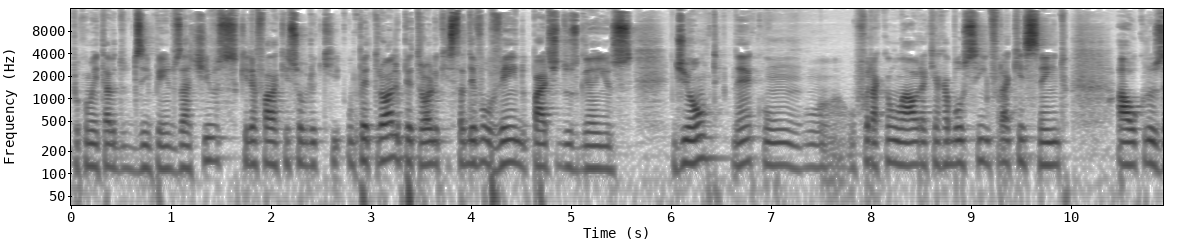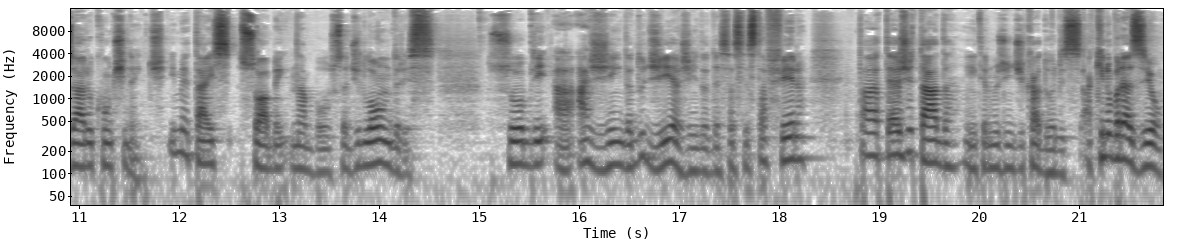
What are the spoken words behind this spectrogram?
para o comentário do desempenho dos ativos, queria falar aqui sobre o, que, o petróleo, o petróleo que está devolvendo parte dos ganhos de ontem, né, com o, o furacão Laura que acabou se enfraquecendo ao cruzar o continente. E metais sobem na Bolsa de Londres. Sobre a agenda do dia, agenda dessa sexta-feira, está até agitada em termos de indicadores. Aqui no Brasil,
